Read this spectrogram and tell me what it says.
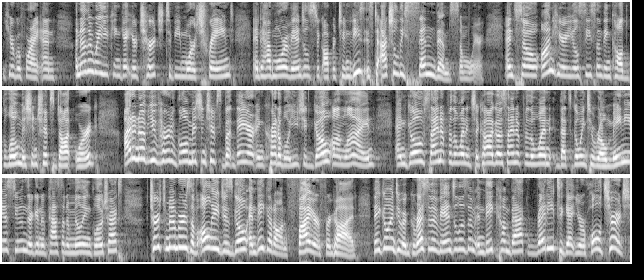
here before I end, another way you can get your church to be more trained and to have more evangelistic opportunities is to actually send them somewhere. And so on here, you'll see something called glowmissiontrips.org. I don't know if you've heard of Glow Mission Trips, but they are incredible. You should go online and go sign up for the one in Chicago, sign up for the one that's going to Romania soon. They're going to pass out a million glow tracks. Church members of all ages go and they get on fire for God. They go into aggressive evangelism and they come back ready to get your whole church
